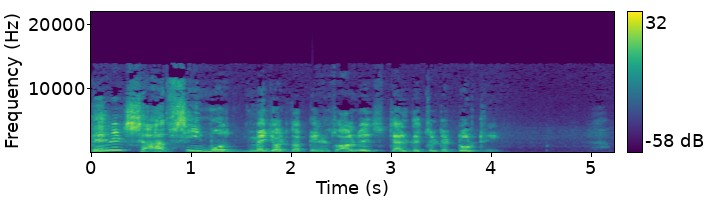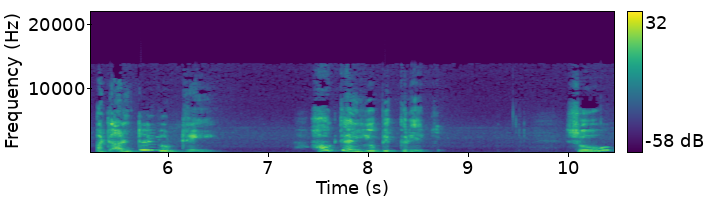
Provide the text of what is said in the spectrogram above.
Parents, I've seen most majority of parents always tell the children, don't dream. But until you dream, how can you be creative? So,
